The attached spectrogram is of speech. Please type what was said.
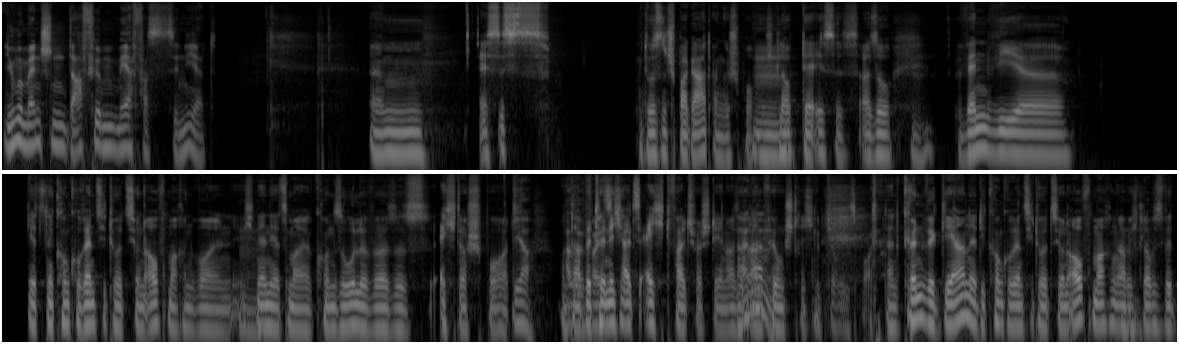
junge Menschen dafür mehr fasziniert. Ähm, es ist, du hast einen Spagat angesprochen. Mhm. Ich glaube, der ist es. Also, mhm. wenn wir jetzt eine Konkurrenzsituation aufmachen wollen, ich mhm. nenne jetzt mal Konsole versus echter Sport. Ja. Und also da bitte nicht als echt falsch verstehen, also nein, in Anführungsstrichen. Nein, dann können wir gerne die Konkurrenzsituation aufmachen, aber ich mhm. glaube, es wird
